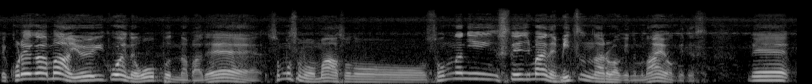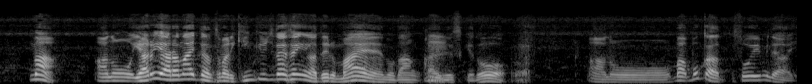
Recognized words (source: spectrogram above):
でこれがまあ代々木公園でオープンな場でそもそもまあそのそんなにステージ前で密になるわけでもないわけです。でまああのやるやらないってのはつまり緊急事態宣言が出る前の段階ですけど、あのまあ、僕はそういう意味では比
